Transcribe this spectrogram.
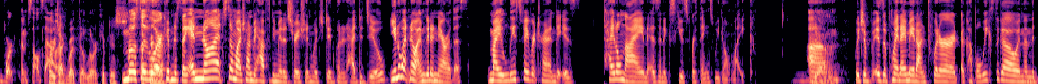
worked themselves out. Are we talking about the Laura Kipnis? Mostly the affair? Laura Kipnis thing, and not so much on behalf of the administration, which did what it had to do. You know what? No, I'm going to narrow this. My least favorite trend is Title IX as an excuse for things we don't like. Um, Yeah. Which is a point I made on Twitter a couple weeks ago, and then the,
